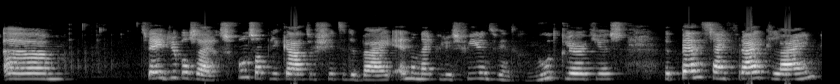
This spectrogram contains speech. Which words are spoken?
Um, Twee dubbelzijdige sponsapplicators zitten erbij. En dan heb je dus 24 nude kleurtjes. De pens zijn vrij klein.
